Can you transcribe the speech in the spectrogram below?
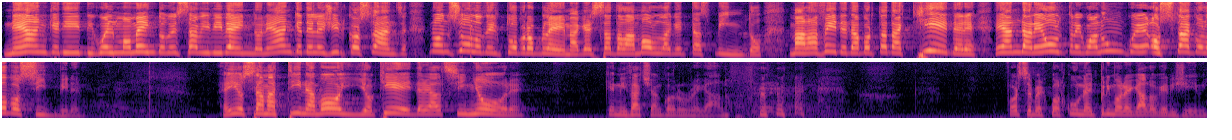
neanche di, di, quel momento che stavi vivendo, neanche delle circostanze, non solo del tuo problema che è stata la molla che ti ha spinto, ma la fede ti ha portato a chiedere e andare oltre qualunque ostacolo possibile. E io stamattina voglio chiedere al Signore che mi faccia ancora un regalo. Forse per qualcuno è il primo regalo che ricevi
